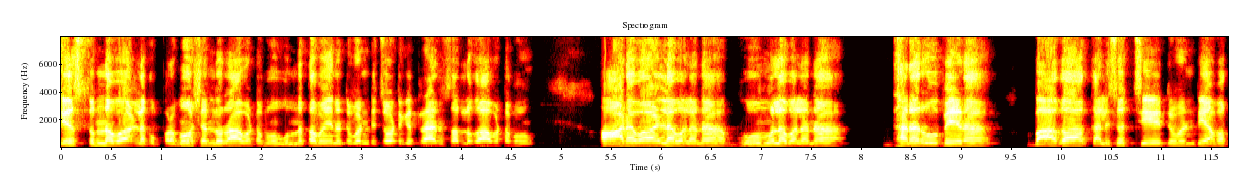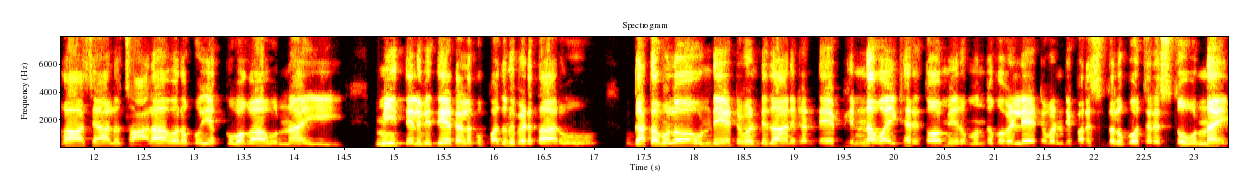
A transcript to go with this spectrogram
చేస్తున్న వాళ్ళకు ప్రమోషన్లు రావటము ఉన్నతమైనటువంటి చోటికి ట్రాన్స్ఫర్లు కావటము ఆడవాళ్ళ వలన భూముల వలన ధన రూపేణ బాగా కలిసొచ్చేటువంటి అవకాశాలు చాలా వరకు ఎక్కువగా ఉన్నాయి. మీ తెలివితేటలకు పదులు పెడతారు. గతములో ఉండేటువంటి దానికంటే భిన్న వైఖరితో మీరు ముందుకు వెళ్ళేటువంటి పరిస్థితులు గోచరిస్తూ ఉన్నాయి.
